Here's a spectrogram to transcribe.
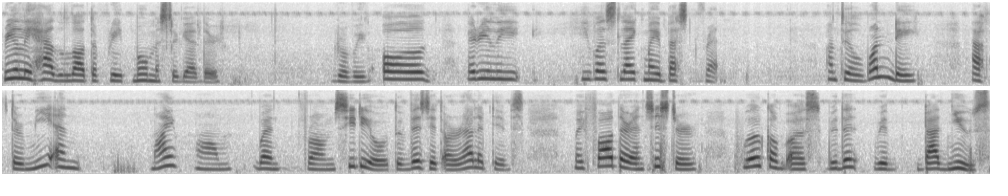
really had a lot of great moments together. Growing old, I really, he was like my best friend. Until one day, after me and my mom went from CDO to visit our relatives. My father and sister welcomed us with, a, with bad news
